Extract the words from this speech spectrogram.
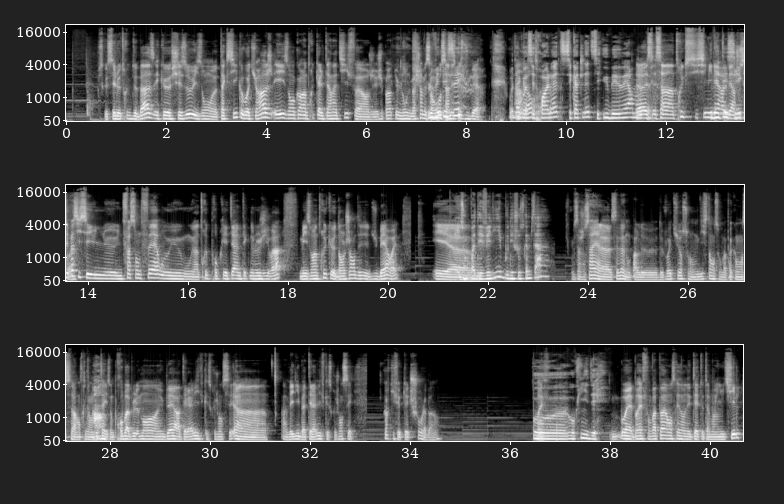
puisque c'est le truc de base et que chez eux ils ont euh, taxi, covoiturage et ils ont encore un truc alternatif. Alors j'ai j'ai pas retenu le nom du machin, mais c'est en gros c'est un espèce d'Uber. Ouais, Ah, quoi, d'accord. c'est trois lettres, c'est quatre lettres, c'est UBER, non Euh, c'est c'est un truc si- similaire VTC, à Uber. Je sais quoi. pas si c'est une, une façon de faire ou, ou un truc propriétaire, une technologie, voilà. Mais ils ont un truc dans le genre d'Uber, ouais. Et euh, Ils ont pas des Vélib ou des choses comme ça Ça, j'en sais rien, euh, Seven, on parle de, de voitures sur longue distance, on va pas commencer à rentrer dans le Ah. détail. Ils ont probablement un Uber à Tel Aviv, qu'est-ce que j'en sais Un, un Vélib à Tel Aviv, qu'est-ce que j'en sais Encore qu'il fait peut-être chaud là-bas. hein. Euh, Aucune idée. Ouais, bref, on va pas rentrer dans des détails totalement inutiles.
